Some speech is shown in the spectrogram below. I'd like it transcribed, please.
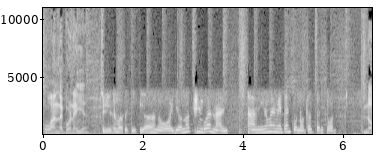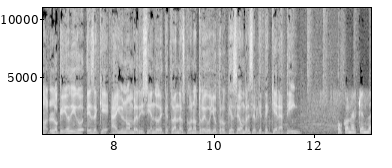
o anda con ella. Sí, se me hace que sí. ah. No, yo no tengo a nadie. A mí no me metan con otras personas. No, lo que yo digo es de que hay un hombre diciendo de que tú andas con otro. Digo, yo creo que ese hombre es el que te quiere a ti. O con el que anda.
